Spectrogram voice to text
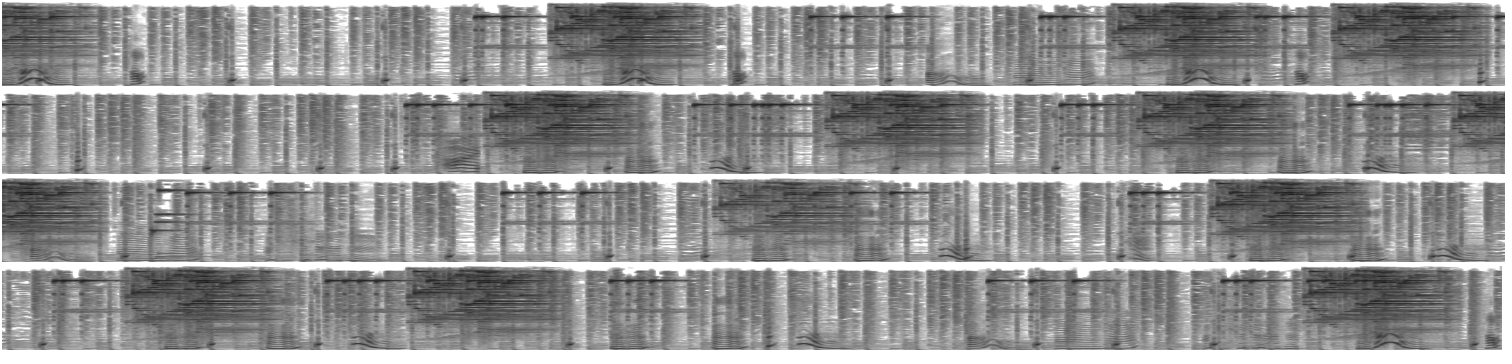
Mm -hmm. Huh? Mm -hmm. Huh? Oh. Mm-hmm. Mm-hmm. Huh? Hi. Mm-hmm. Mhm. Mhm. Hmm. Hmm. Mhm. Mhm. Hmm. Mhm. Mhm. Hmm. Mhm. Mhm. Hmm. Oh. Mhm. Mhm. Huh?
